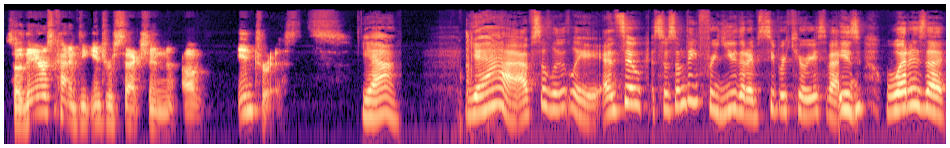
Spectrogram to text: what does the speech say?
So there's kind of the intersection of interests. Yeah. Yeah, absolutely. And so so something for you that I'm super curious about is what is a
